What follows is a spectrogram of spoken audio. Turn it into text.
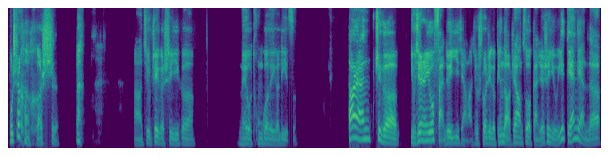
不是很合适，啊，就这个是一个没有通过的一个例子。当然，这个有些人有反对意见了，就说这个冰岛这样做感觉是有一点点的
